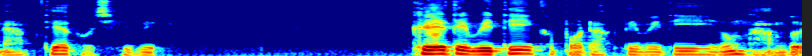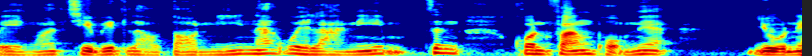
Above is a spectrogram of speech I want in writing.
นะครับเทียบกับชีวิต creativity กับ productivity ต้องถามตัวเองว่าชีวิตเราตอนนี้นะเวลานี้ ซึ่งคนฟังผมเนี่ยอยู่ใน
